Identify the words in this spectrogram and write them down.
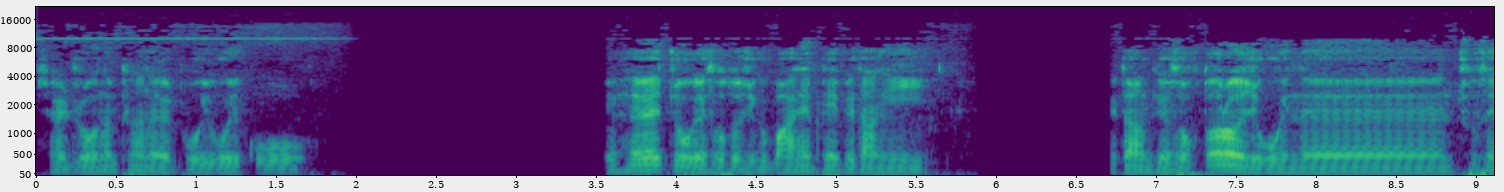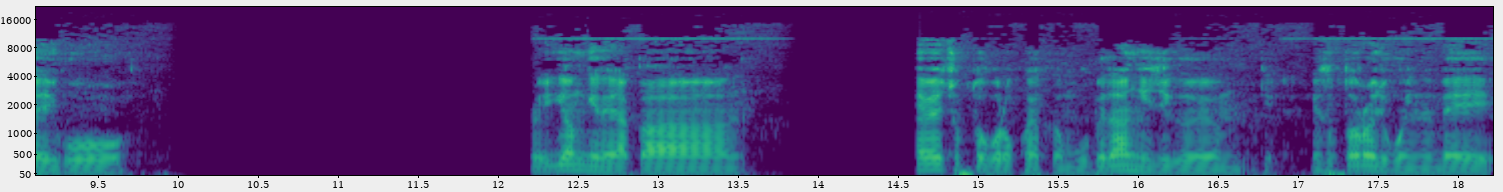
잘 들어오는 편을 보이고 있고 해외 쪽에서도 지금 마헨패 배당이 일단 계속 떨어지고 있는 추세이고 이 경기는 약간 해외 쪽도 그렇고 약간 무배당이 지금 계속 떨어지고 있는데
